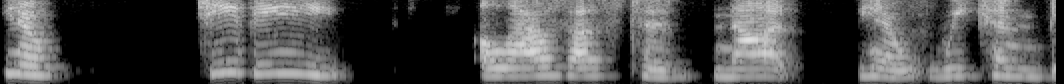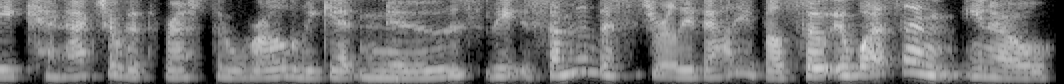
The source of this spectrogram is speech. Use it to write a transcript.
you know, TV allows us to not, you know, we can be connected with the rest of the world. We get news. The, some of this is really valuable. So it wasn't, you know,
